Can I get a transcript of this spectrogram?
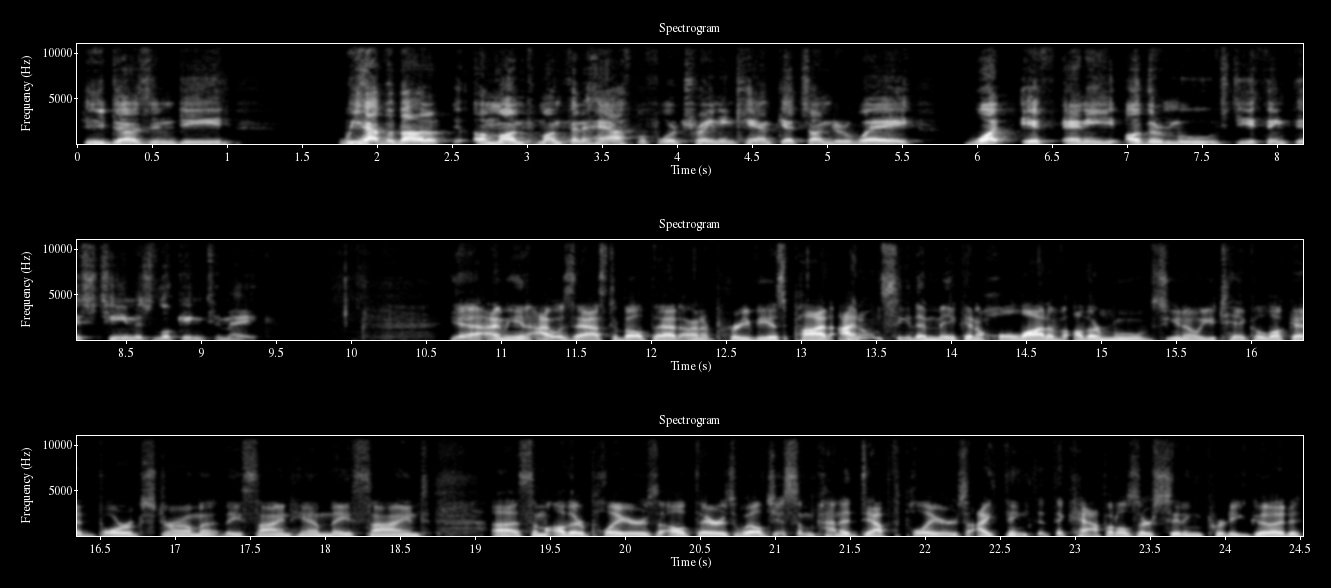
He does indeed. We have about a month, month and a half before training camp gets underway. What, if any, other moves do you think this team is looking to make? Yeah, I mean, I was asked about that on a previous pod. I don't see them making a whole lot of other moves. You know, you take a look at Borgstrom, they signed him, they signed uh, some other players out there as well, just some kind of depth players. I think that the Capitals are sitting pretty good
